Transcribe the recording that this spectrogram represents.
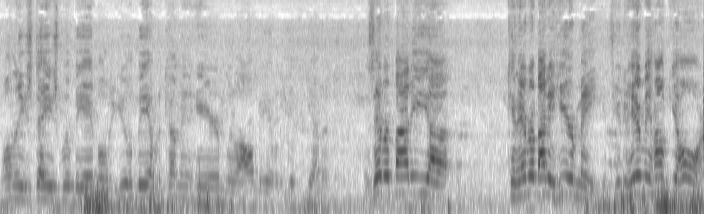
one of these days we'll be able, you'll be able to come in here. We'll all be able to get together. Is everybody? Uh, can everybody hear me? If you can hear me, honk your horn.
